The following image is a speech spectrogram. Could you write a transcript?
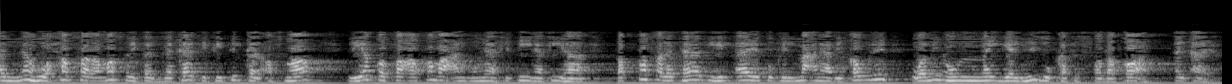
أنه حصر مصرف الزكاة في تلك الأصناف ليقطع طمع المنافقين فيها. فاتصلت هذه الآية في المعنى بقوله ومنهم من يلمزك في الصدقات. الآية.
